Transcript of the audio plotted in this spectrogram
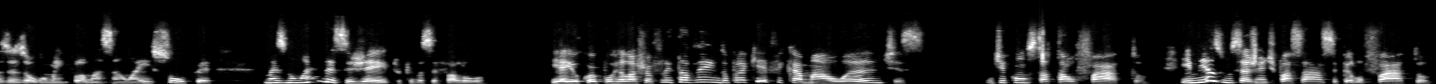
às vezes alguma inflamação aí super, mas não é desse jeito que você falou. E aí o corpo relaxou. Eu falei, tá vendo? Para que ficar mal antes de constatar o fato? E mesmo se a gente passasse pelo fato,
